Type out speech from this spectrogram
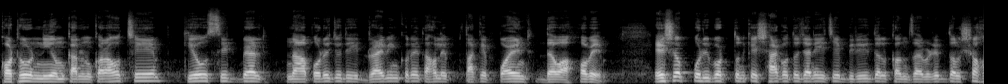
কঠোর নিয়ম কানুন করা হচ্ছে। কেউ সিট বেল্ট না পরে যদি ড্রাইভিং করে, তাহলে তাকে পয়েন্ট দেওয়া হবে। এসব পরিবর্তনকে স্বাগত জানিয়েছে বিরোধী দল কনজারভেটিভ দল সহ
